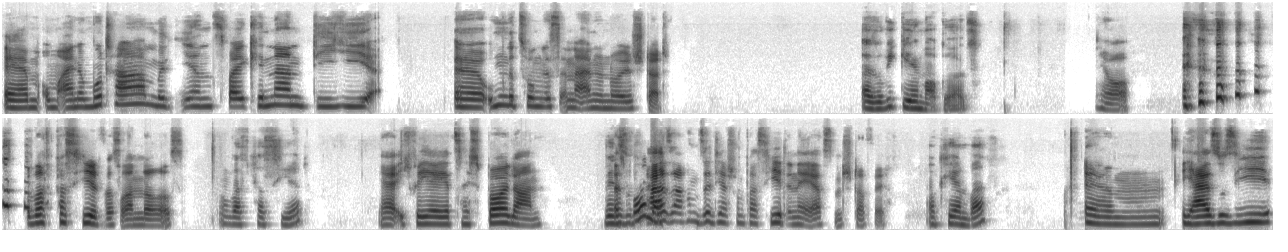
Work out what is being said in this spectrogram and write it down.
Ähm, um eine Mutter mit ihren zwei Kindern, die äh, umgezogen ist in eine neue Stadt. Also wie Gilmore Girls. Ja. Aber es passiert was anderes. Und was passiert? Ja, ich will ja jetzt nicht spoilern. Wen also ein paar? Sachen sind ja schon passiert in der ersten Staffel. Okay, und was? Ähm, ja, also sie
